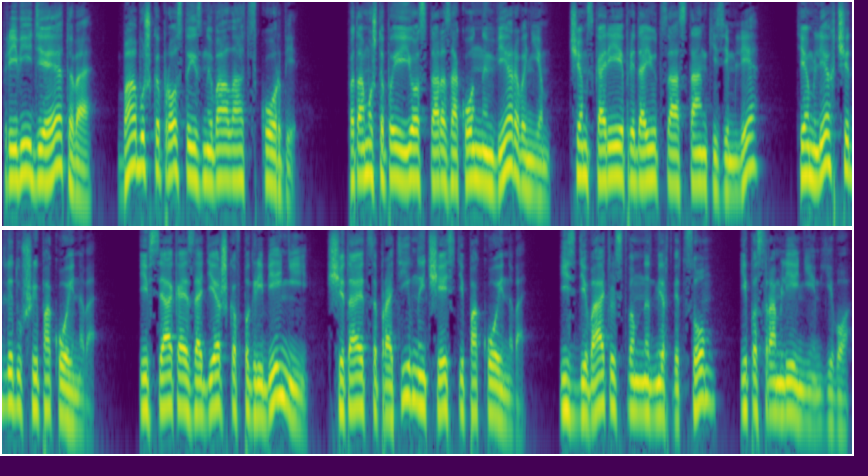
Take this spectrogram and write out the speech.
При виде этого бабушка просто изнывала от скорби, потому что по ее старозаконным верованиям, чем скорее предаются останки земле, тем легче для души покойного. И всякая задержка в погребении считается противной чести покойного, издевательством над мертвецом и посрамлением его.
